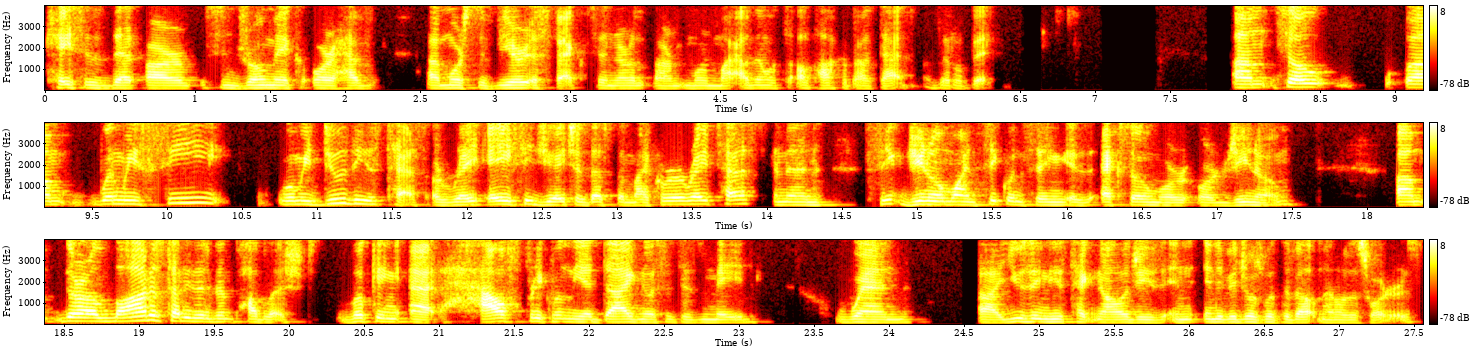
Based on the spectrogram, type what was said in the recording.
cases that are syndromic or have uh, more severe effects and are, are more mild. And I'll talk about that a little bit. Um, so um, when we see, when we do these tests, array ACGH is that's the microarray test, and then genome-wide sequencing is exome or, or genome. Um, there are a lot of studies that have been published looking at how frequently a diagnosis is made when uh, using these technologies in individuals with developmental disorders.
